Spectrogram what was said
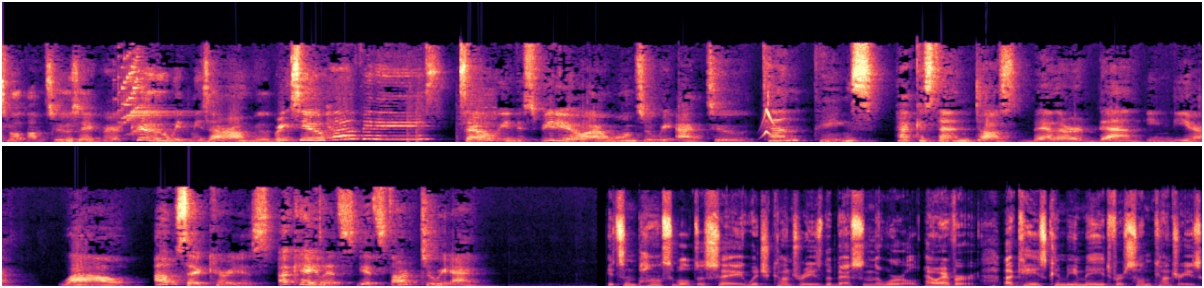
guys, welcome to Zaraku Raku with me Zara, will brings you happiness. So in this video, I want to react to 10 things Pakistan does better than India. Wow, I'm so curious. Okay, let's get started to react. It's impossible to say which country is the best in the world. However, a case can be made for some countries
